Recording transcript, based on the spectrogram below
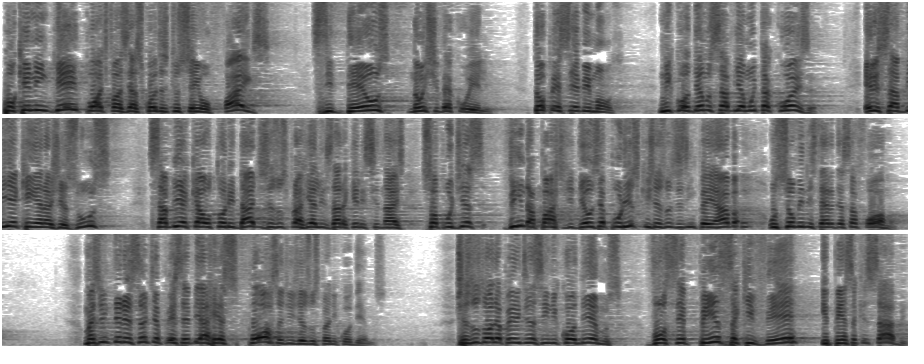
porque ninguém pode fazer as coisas que o Senhor faz se Deus não estiver com ele. Então perceba, irmãos, Nicodemos sabia muita coisa. Ele sabia quem era Jesus, sabia que a autoridade de Jesus para realizar aqueles sinais só podia vir da parte de Deus, e é por isso que Jesus desempenhava o seu ministério dessa forma. Mas o interessante é perceber a resposta de Jesus para Nicodemos. Jesus olha para ele e diz assim: Nicodemos, você pensa que vê e pensa que sabe.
